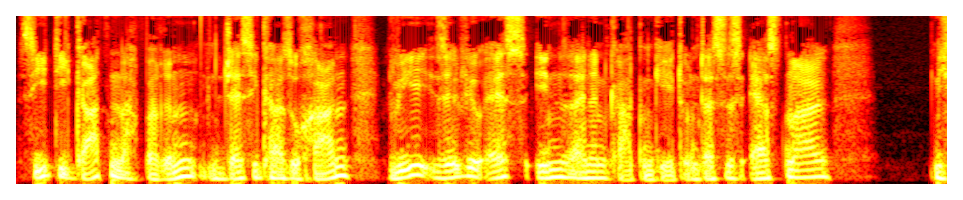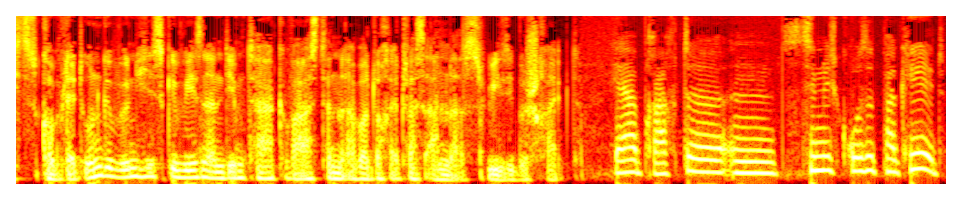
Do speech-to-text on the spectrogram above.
sieht die Gartennachbarin Jessica Suchan, wie Silvio S. in seinen Garten geht. Und das ist erstmal nichts komplett Ungewöhnliches gewesen. An dem Tag war es dann aber doch etwas anders, wie sie beschreibt. Ja, er brachte ein ziemlich großes Paket.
